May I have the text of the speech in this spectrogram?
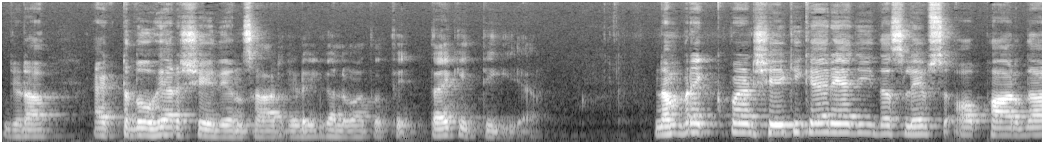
ਜਿਹੜਾ ਐਕਟ 2006 ਦੇ ਅਨੁਸਾਰ ਜਿਹੜੀ ਗੱਲਬਾਤ ਉੱਥੇ ਤੈਅ ਕੀਤੀ ਗਈ ਆ। ਨੰਬਰ 1.6 ਕੀ ਕਹਿ ਰਿਹਾ ਜੀ? The syllabus of for the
